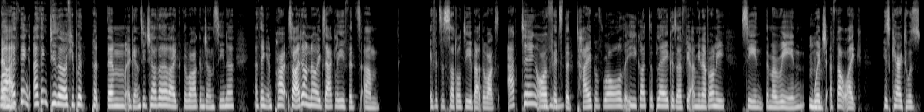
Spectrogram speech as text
Well, And- I think I think too though if you put put them against each other like The Rock and John Cena, I think in part so I don't know exactly if it's um if it's a subtlety about The Rock's acting or if it's the type of role that he got to play because I feel I mean I've only seen The Marine Mhm. which I felt like his character was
